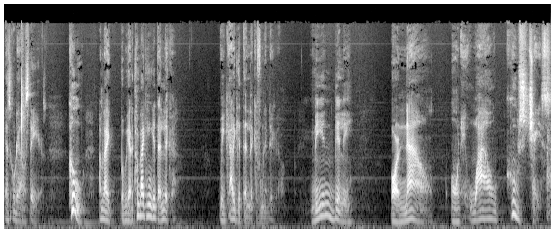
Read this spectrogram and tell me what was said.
Let's go downstairs. Cool. I'm like, but we gotta come back and get that liquor. We gotta get that liquor from the nigga. Me and Billy are now on a wild goose chase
